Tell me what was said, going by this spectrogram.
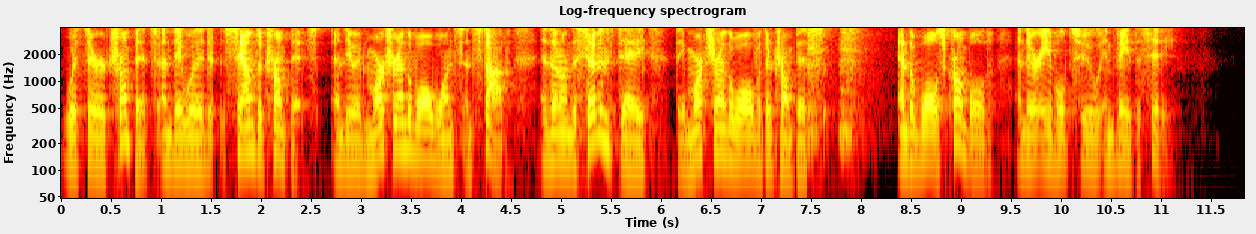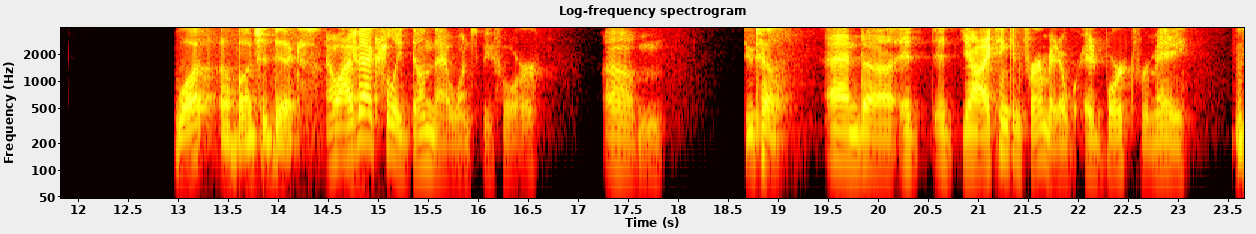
with their trumpets and they would sound the trumpets and they would march around the wall once and stop. And then on the seventh day, they marched around the wall with their trumpets and the walls crumbled and they were able to invade the city. What a bunch of dicks. Now, I've actually done that once before. Um, Do tell. and uh, it, it, yeah, I can confirm it. It, it worked for me.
